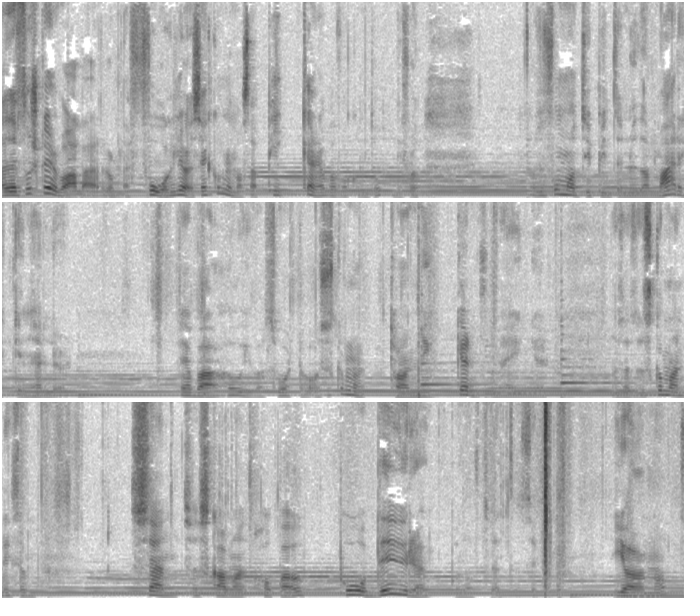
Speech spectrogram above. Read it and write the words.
Alltså först ska det vara alla de där fåglarna och sen kommer det en massa pickar. Jag bara, var kom de ifrån? Och så får man typ inte nudda marken heller. Jag bara, oj vad svårt det var. Och så ska man ta nyckeln som hänger. Och så så ska man liksom Sen så ska man hoppa upp på buren på något sätt. Så göra något.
